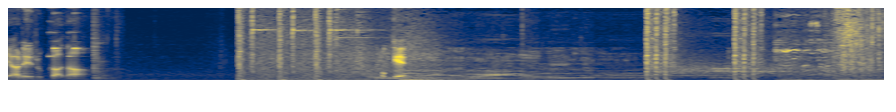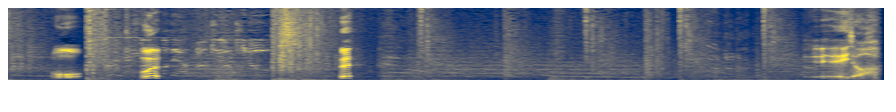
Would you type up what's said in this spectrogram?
やれるかな ?OK。おお。え？え？エイだ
